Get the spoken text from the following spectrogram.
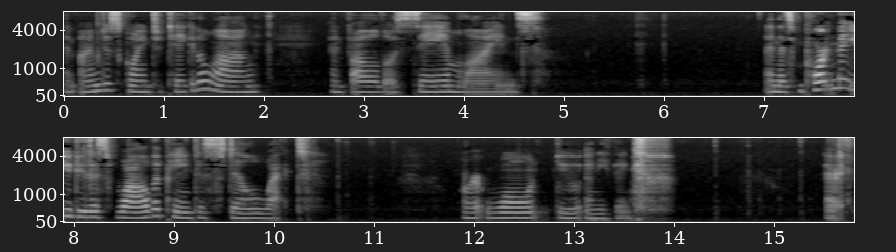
And I'm just going to take it along and follow those same lines. And it's important that you do this while the paint is still wet or it won't do anything. All right.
